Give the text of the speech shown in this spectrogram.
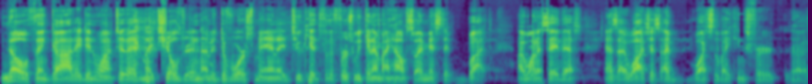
no, thank God I didn't watch it. I had my children. I'm a divorced man. I had two kids for the first weekend at my house, so I missed it. But I want to say this: as I watch this, I've watched the Vikings for uh,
